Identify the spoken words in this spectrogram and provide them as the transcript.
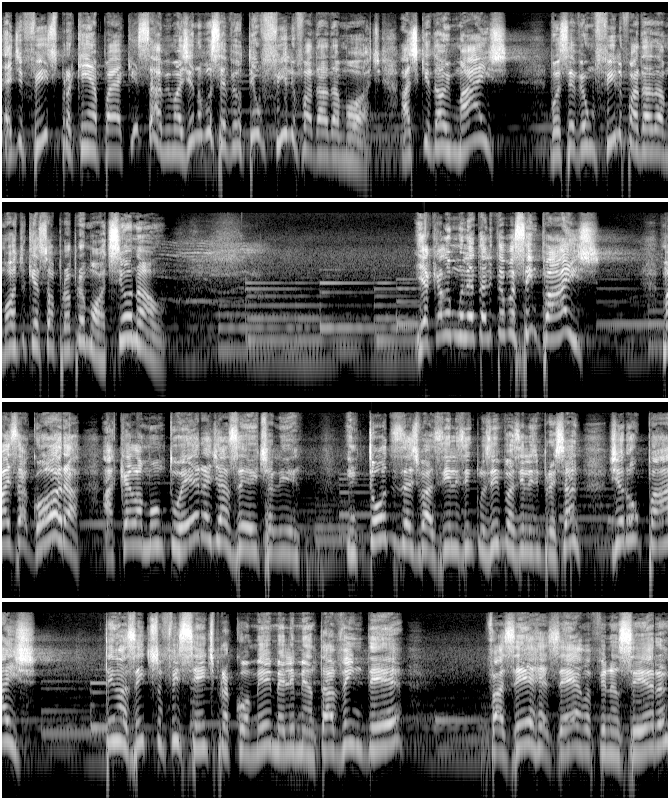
é difícil para quem é pai aqui, sabe? Imagina você ver o teu filho fadado à morte. Acho que dói mais você ver um filho fadado à morte do que a sua própria morte, sim ou não? E aquela mulher dali estava sem paz. Mas agora, aquela montoeira de azeite ali, em todas as vasilhas, inclusive vasilhas emprestadas, gerou paz. Tenho azeite suficiente para comer, me alimentar, vender fazer reserva financeira.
